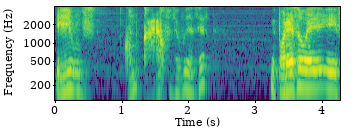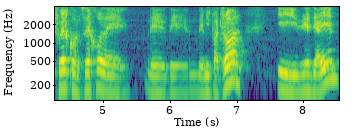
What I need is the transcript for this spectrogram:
Y digo, ¿cómo carajos le voy a hacer? Y por eso eh, eh, fue el consejo de, de, de, mi patrón. Y desde ahí,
